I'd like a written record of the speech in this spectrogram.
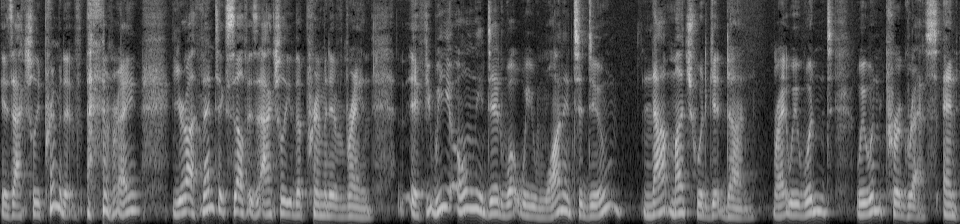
is actually primitive, right? Your authentic self is actually the primitive brain. If we only did what we wanted to do, not much would get done, right? We wouldn't we wouldn't progress. And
